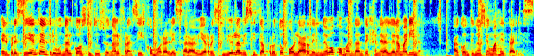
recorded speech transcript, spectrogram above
El presidente del Tribunal Constitucional, Francisco Morales Arabia, recibió la visita protocolar del nuevo comandante general de la Marina. A continuación, más detalles.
